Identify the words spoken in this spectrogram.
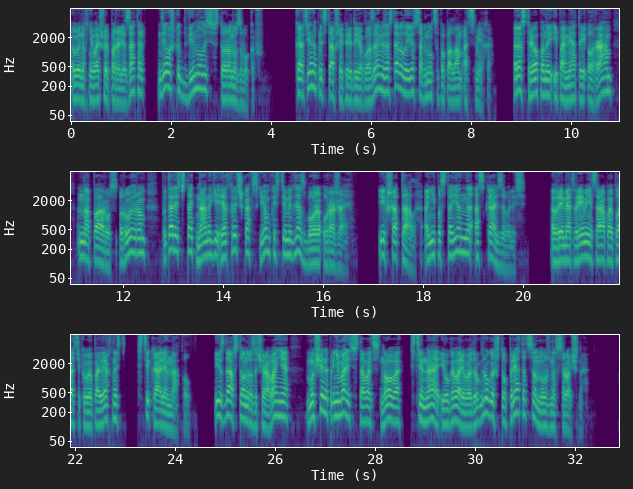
Вынув небольшой парализатор, девушка двинулась в сторону звуков. Картина, представшая перед ее глазами, заставила ее согнуться пополам от смеха. Растрепанный и помятый Орам на пару с Руэром пытались встать на ноги и открыть шкаф с емкостями для сбора урожая. Их шатало, они постоянно оскальзывались. Время от времени, царапая пластиковую поверхность, стекали на пол. Издав стон разочарования, мужчины принимались вставать снова, стеная и уговаривая друг друга, что прятаться нужно срочно.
